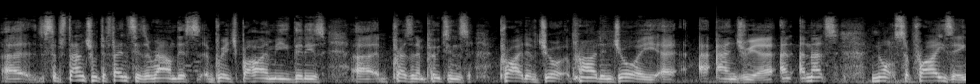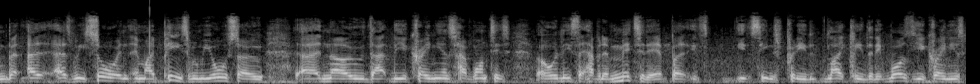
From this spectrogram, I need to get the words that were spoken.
uh, substantial defences around this bridge behind me that is uh, President Putin's pride of joy, pride and joy, uh, Andrea, and, and, that's not surprising. But uh, as we saw in, in, my piece, I mean, we also know that the Ukrainians have wanted, or at least they haven't admitted it, but it seems pretty likely that it was the Ukrainians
